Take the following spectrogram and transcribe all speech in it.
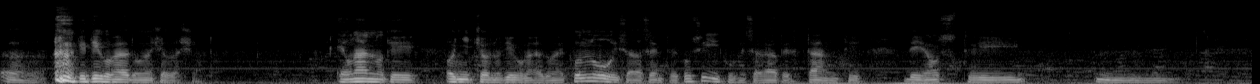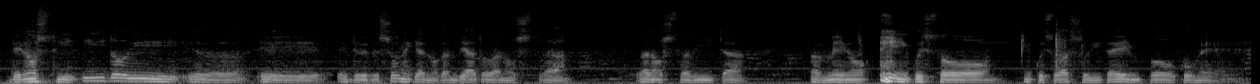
eh, che Diego Maradona ci ha lasciato. È un anno che ogni giorno Diego Maradona è con noi, sarà sempre così come sarà per tanti dei nostri... Mm, dei nostri idoli eh, e, e, delle persone che hanno cambiato la nostra, la nostra vita, almeno in questo, in questo, lasso di tempo, come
